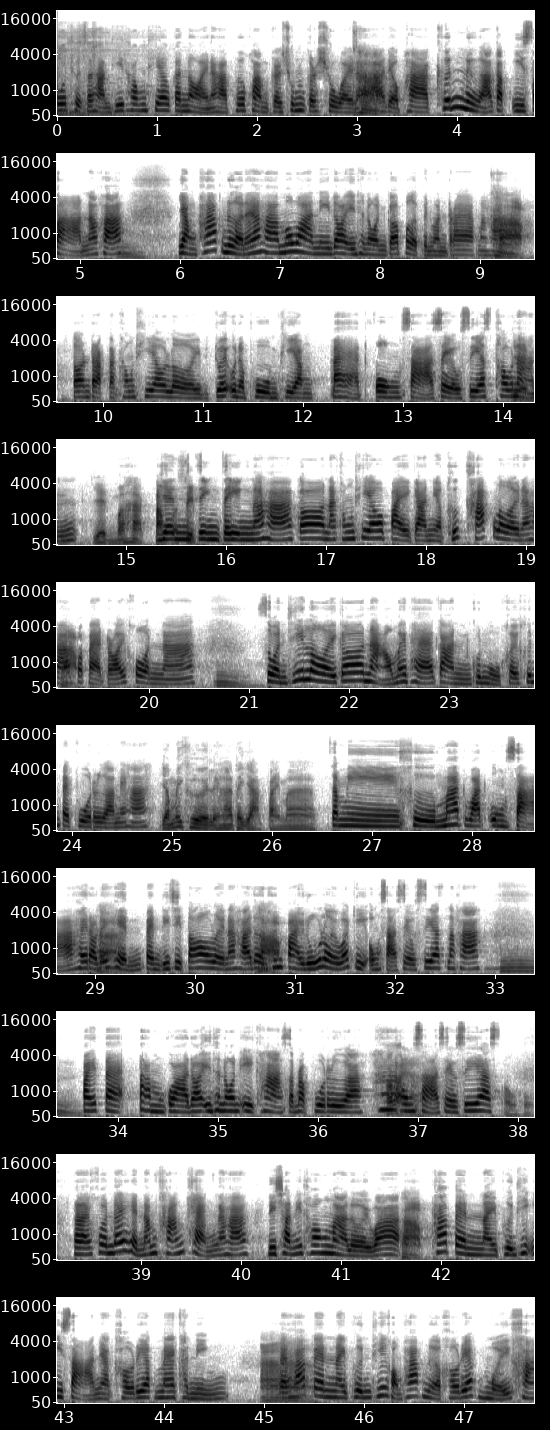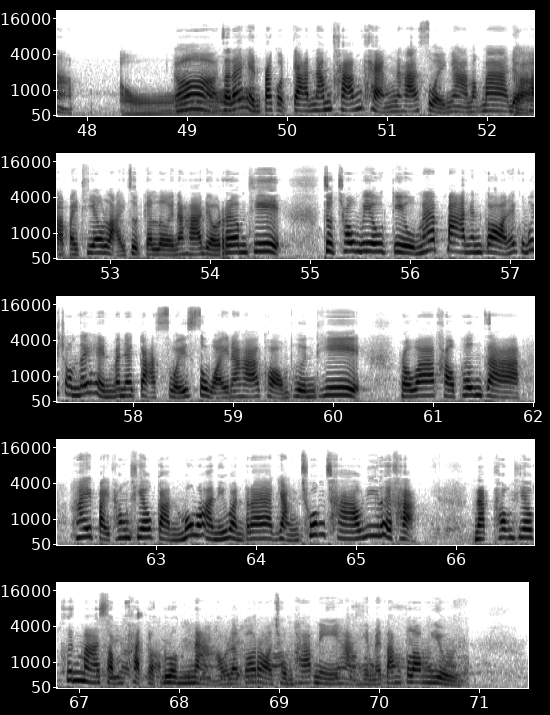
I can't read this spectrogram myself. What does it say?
พูดถึงสถานที่ท่องเที่ยวกันหน่อยนะคะ เพื่อความกระชุ่มกระชวยนะครัคะบเดี๋ยวพาขึ้นเหนือกับอีสานนะคะ อย่างภาคเหนือเนี่ยนะคะ เมื่อวานนี้ดอยอินทนนท์ก็เปิดเป็นวันแรกนะคะครับต้อนรับนักท่องเที่ยวเลยด้วยอุณหภูมิเพียง 8 องศาเซลเซียสเท่านั้น เย็นมากต่ำกว่าเย็นสิบจริง ๆ นะคะ ก็นักท่องเที่ยวไปกันเนี่ยคึกคักเลยนะคะครับกว่า 800 คนนะอืมส่วนที่เลยก็หนาวไม่แพ้กัน คุณหมูเคยขึ้นไปภูเรือไหมคะ ยังไม่เคยเลยฮะ แต่อยากไปมาก จะมีคือมาตรวัดองศาให้เราได้ครับเห็นเป็นดิจิตอลเลยนะคะ เดินครับขึ้นไปรู้เลยว่ากี่องศาเซลเซียสนะคะอืมไปแตะต่ำกว่าดอยอินทนนท์อีกค่ะสำหรับภูเรือเท่าไหร่5องศาเซลเซียสโอ้โหหลายคนได้เห็นน้ำค้างแข็งนะคะ ดิฉันนี่ท่องมาเลยว่าครับถ้าเป็นในพื้นที่อีสานเนี่ยเขาเรียกแม่คะนิ้งอ่แต่ถ้าเป็นในพื้นที่ของภาคเหนือเขาเรียกเหมยขาบ โอ้อ่าจะได้เห็นปรากฏการณ์น้ำค้างแข็งนะคะ สวยงามมาก ๆ เดี๋ยวครัพาบไปเที่ยวหลายจุดกันเลยนะคะ เดี๋ยวเริ่มที่จุดชมวิวกิวแม่ปานกันก่อน ให้คุณผู้ชมได้เห็นบรรยากาศสวย ๆ นะคะ ของพื้นที่ เพราะว่าเขาเพิ่งจะให้ไปท่องเที่ยวกันเมื่อวานนี้วันแรกอย่างช่วงเช้านี่เลยค่ะ นักท่องเที่ยวขึ้นมาสัมผัสกับลมหนาว แล้วก็รอชมภาพนี้ค่ะ เห็นไหมตั้งกล้องอยู่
